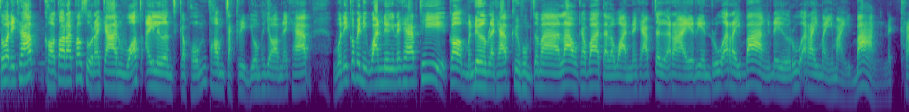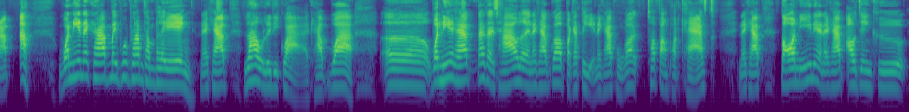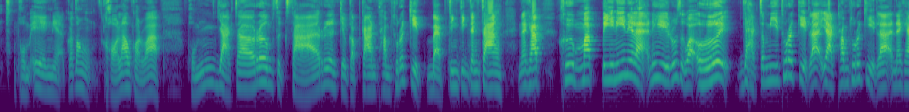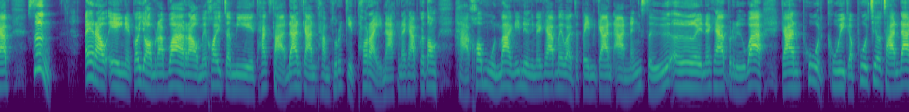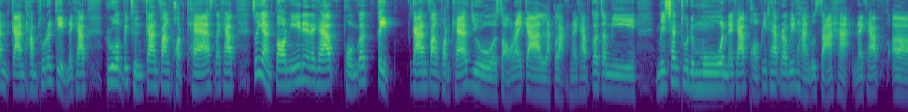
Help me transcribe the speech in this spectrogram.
สวัสดีครับ ขอต้อนรับเข้าสู่รายการ What I Learned กับผม ทอมจักริดโยมพยอมนะครับ วันนี้ก็เป็นอีกวันหนึ่งนะครับที่ก็เหมือนเดิมแหละครับ คือผมจะมาเล่าครับว่าแต่ละวันนะครับ เจออะไรเรียนรู้อะไรบ้าง ได้รู้อะไรใหม่ ๆ บ้างนะครับอะวันนี้นะครับไม่พูดพร่ำทำเพลงนะครับ เล่าเลยดีกว่าครับว่าเอ่อวันนี้ครับตั้งแต่เช้าเลยนะครับก็ปกตินะครับ ผมก็ชอบฟังพอดแคสต์นะครับ ตอนนี้เนี่ยนะครับ เอาจริงคือผมเองเนี่ยก็ต้องขอเล่าก่อนว่า ผมอยากจะเริ่มศึกษาเรื่องเกี่ยวกับการทำธุรกิจแบบจริง ๆ จังๆนะครับ คือมาปีนี้นี่แหละที่รู้สึกว่าเอ้ยอยากจะมีธุรกิจละอยากทำธุรกิจละนะครับ ซึ่ง ไอเราเองเนี่ยก็ยอมรับว่าเราไม่ค่อยจะมีทักษะด้านการทำธุรกิจเท่าไหร่นักนะครับก็ต้องหาข้อมูลมากนิดนึงนะครับไม่ว่าจะเป็นการอ่านหนังสือเอ่ยนะครับหรือว่าการพูดคุยกับผู้เชี่ยวชาญด้านการทำธุรกิจนะครับรวมไปถึงการฟังพอดแคสต์นะครับซึ่งอย่างตอนนี้เนี่ยนะครับผมก็ติดการฟังพอดแคสต์อยู่ 2 รายการหลักๆนะครับก็จะมี Mission to the Moon นะครับของพี่แท็บรวิทหารอุตสาหะนะครับเอ่อ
